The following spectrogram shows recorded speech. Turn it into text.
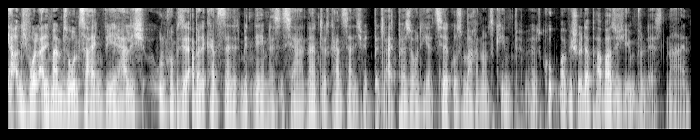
ja, und ich wollte eigentlich meinem Sohn zeigen, wie herrlich unkompliziert, aber du kannst ja nicht mitnehmen. Das ist ja, ne, du kannst ja nicht mit Begleitperson hier Zirkus machen und das Kind, äh, guck mal, wie schön der Papa sich impfen lässt. Nein.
